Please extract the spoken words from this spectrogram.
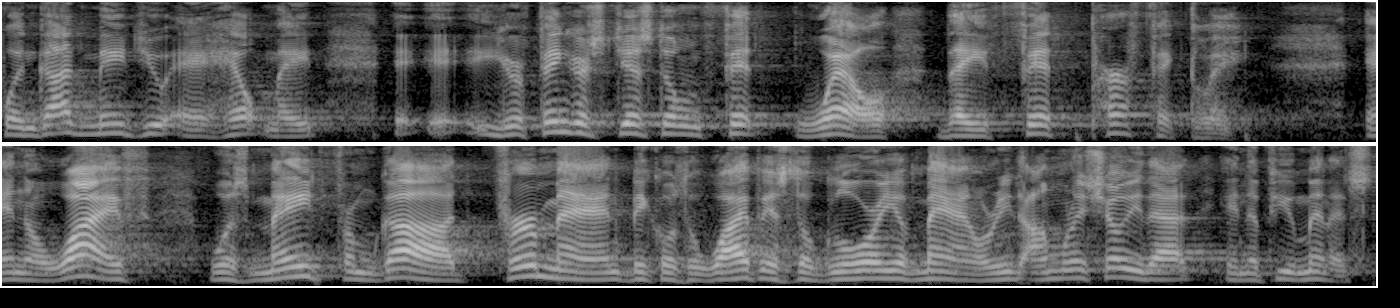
when God made you a helpmate, your fingers just don't fit well, they fit perfectly. And a wife was made from God for man because the wife is the glory of man. I'm going to show you that in a few minutes,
